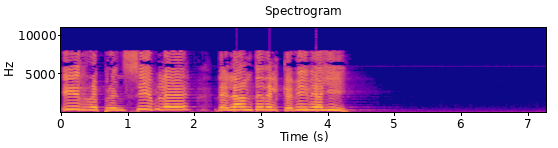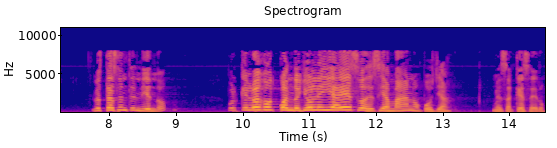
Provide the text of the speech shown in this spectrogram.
irreprensible, delante del que vive allí. ¿Lo estás entendiendo? Porque luego cuando yo leía eso decía, mano, pues ya, me saqué cero.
